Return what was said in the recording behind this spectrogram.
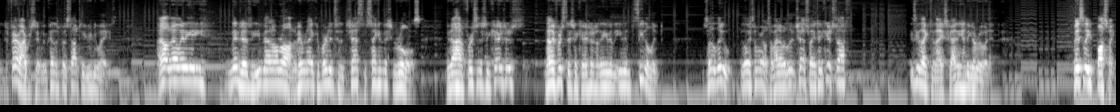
Ninja Pharaoh, I presume. We've come to put a stop to your greedy ways. I don't know any ninjas, and you've got it all wrong. The Paper Knight converted to the chest the second edition rules. We now have first edition characters. Now we first edition characters I don't even, see the loot. No loot. Go away somewhere else. I might have a loot chest but I take your stuff. Because he liked the nice guy and he had to go ruin it. Basically, boss fight.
